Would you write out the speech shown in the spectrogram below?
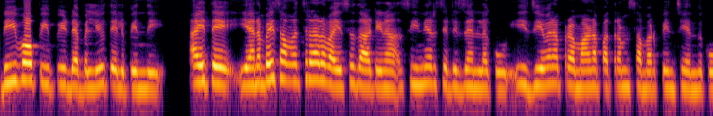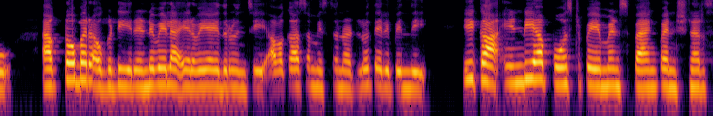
డీఓపీపీడబ్ల్యూ తెలిపింది. అయితే ఎనభై సంవత్సరాల వయసు దాటిన సీనియర్ సిటిజన్లకు ఈ జీవన ప్రమాణ పత్రం సమర్పించేందుకు అక్టోబర్ ఒకటి, రెండు వేల ఇరవై ఐదు నుంచి అవకాశం ఇస్తున్నట్లు తెలిపింది. ఇక India post payments bank pensioners,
